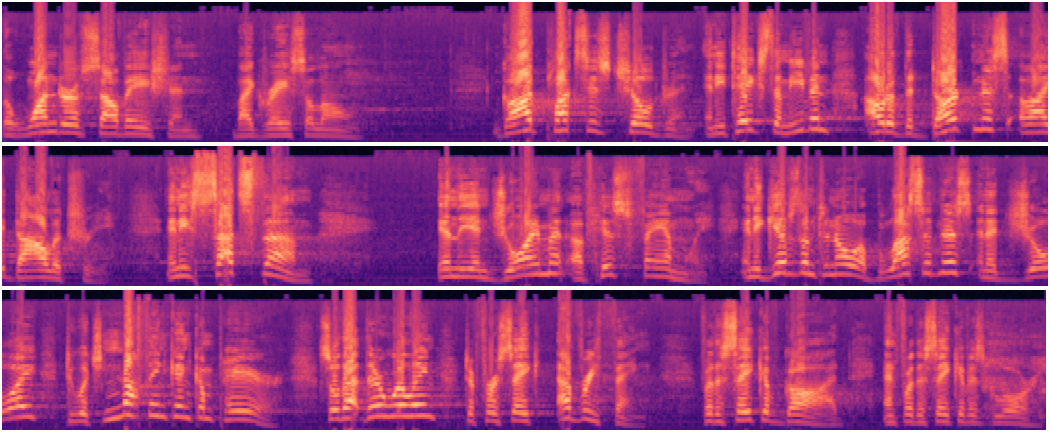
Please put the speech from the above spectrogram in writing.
the wonder of salvation by grace alone. God plucks His children and He takes them even out of the darkness of idolatry and He sets them in the enjoyment of His family and he gives them to know a blessedness and a joy to which nothing can compare, so that they're willing to forsake everything for the sake of God and for the sake of his glory.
